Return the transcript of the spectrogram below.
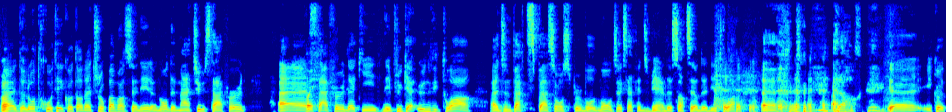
Ouais, de l'autre côté, écoute, on n'a toujours pas mentionné le nom de Matthew Stafford. Stafford, qui n'est plus qu'à une victoire d'une participation au Super Bowl. Mon Dieu, que ça fait du bien de sortir de Détroit. Euh, alors, euh, écoute,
